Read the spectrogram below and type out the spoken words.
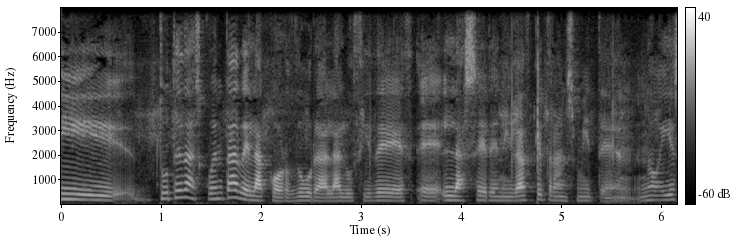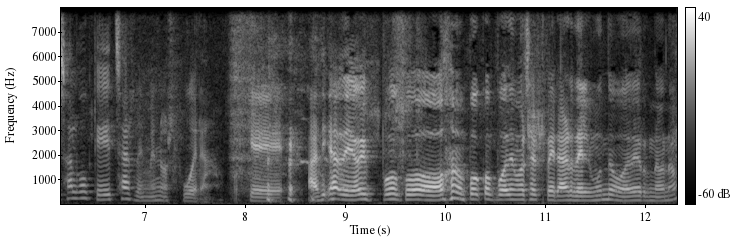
y tú te das cuenta de la cordura, la lucidez, eh, la serenidad que transmiten, ¿no? Y es algo que echas de menos fuera, porque a día de hoy poco, poco podemos esperar del mundo moderno, ¿no?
